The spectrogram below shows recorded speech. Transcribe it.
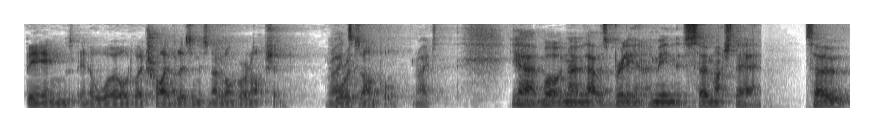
beings in a world where tribalism is no longer an option, right. for example. Right. Yeah, well, no, that was brilliant. I mean, there's so much there. So,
